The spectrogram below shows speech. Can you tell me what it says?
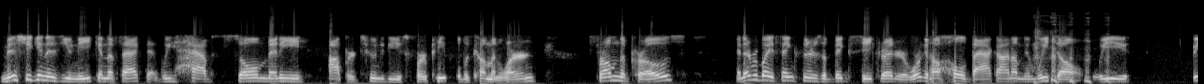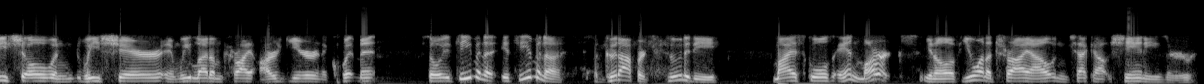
Michigan is unique in the fact that we have so many opportunities for people to come and learn from the pros. And everybody thinks there's a big secret or we're going to hold back on them, and we don't. we we show and we share and we let them try our gear and equipment. So it's even a it's even a, a good opportunity. My schools and Marks, you know, if you want to try out and check out shanties or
